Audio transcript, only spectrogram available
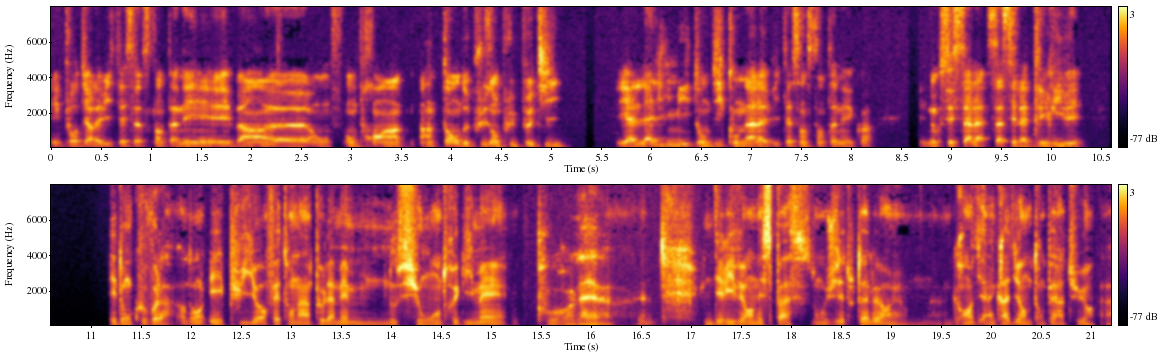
Et pour dire la vitesse instantanée, eh ben, euh, on, prend un, temps de plus en plus petit. Et à la limite, on dit qu'on a la vitesse instantanée. Quoi. Et donc, c'est ça, ça c'est la dérivée. Et donc voilà. Et puis en fait, on a un peu la même notion entre guillemets pour une dérivée en espace. Donc je disais tout à l'heure un, gradient de température euh,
